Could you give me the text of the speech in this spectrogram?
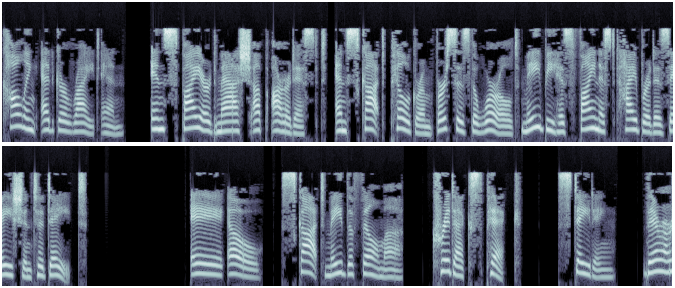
calling Edgar Wright an inspired mash-up artist, and Scott Pilgrim vs. the World may be his finest hybridization to date. A.O. Scott made the film a critic's pick, stating, there are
